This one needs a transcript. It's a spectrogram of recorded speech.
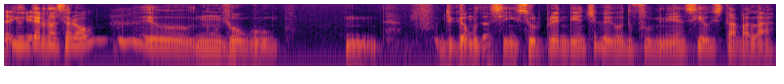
É e o Internacional, eu, num jogo hum, digamos assim, surpreendente, ganhou do Fluminense e eu estava lá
